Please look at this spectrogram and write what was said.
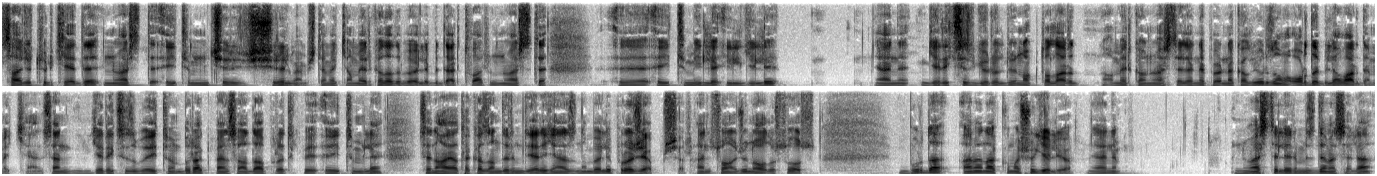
sadece Türkiye'de üniversite eğitiminin içeri şişirilmemiş. Demek ki Amerika'da da böyle bir dert var. Üniversite e, eğitimiyle ilgili Yani gereksiz görüldüğü noktalar Amerikan üniversitelerine hep örnek alıyoruz ama orada bile var demek yani. Sen gereksiz bu eğitimi bırak ben sana daha pratik bir eğitimle seni hayata kazandırırım diyerek en azından böyle proje yapmışlar. Hani sonucu ne olursa olsun. Burada hemen aklıma şu geliyor. Yani üniversitelerimizde mesela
